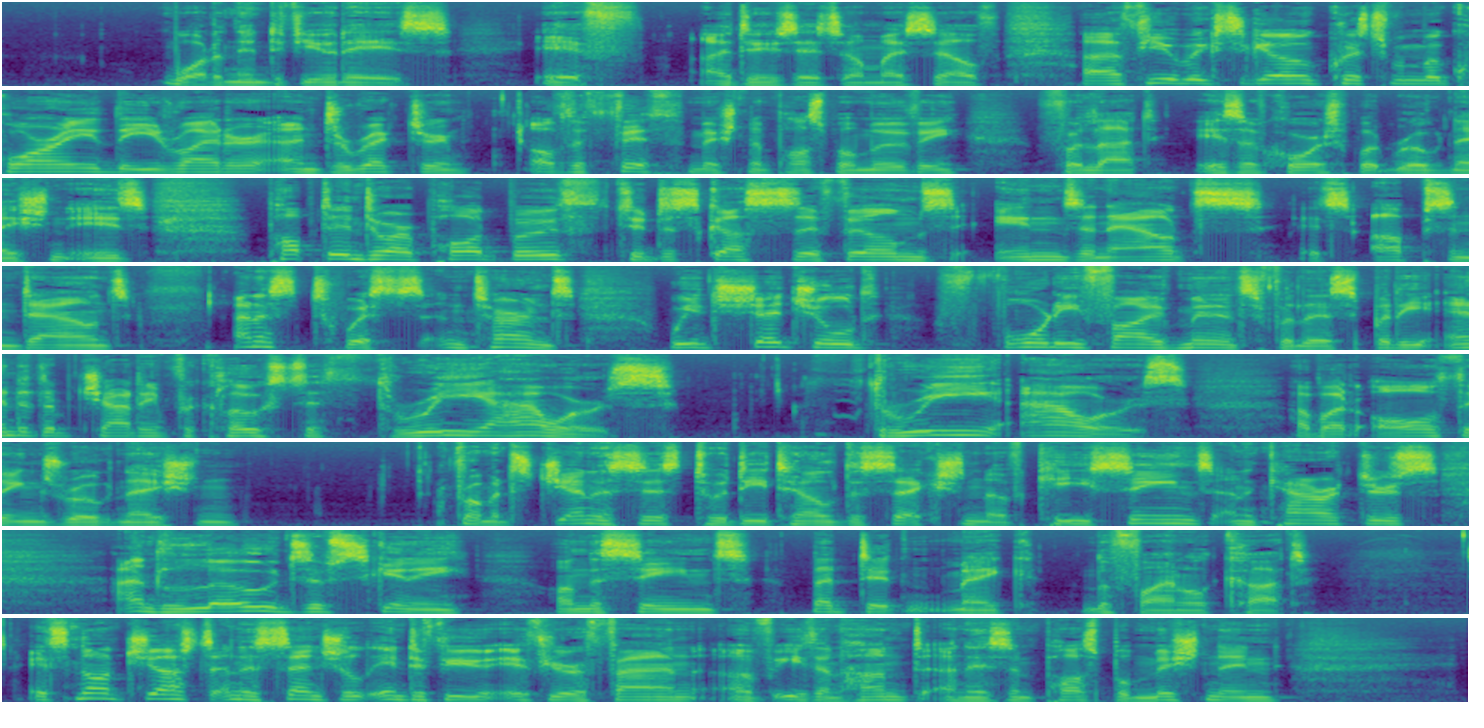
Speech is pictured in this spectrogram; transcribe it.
what an interview it is, if I do say so myself. A few weeks ago, Christopher McQuarrie, the writer and director of the fifth Mission Impossible movie, for that is, of course, what Rogue Nation is, popped into our pod booth to discuss the film's ins and outs, its ups and downs, and its twists and turns. We'd scheduled 45 minutes for this, but he ended up chatting for close to three hours. Three hours about all things Rogue Nation, from its genesis to a detailed dissection of key scenes and characters and loads of skinny on the scenes that didn't make the final cut. It's not just an essential interview if you're a fan of Ethan Hunt and his impossible missioning.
